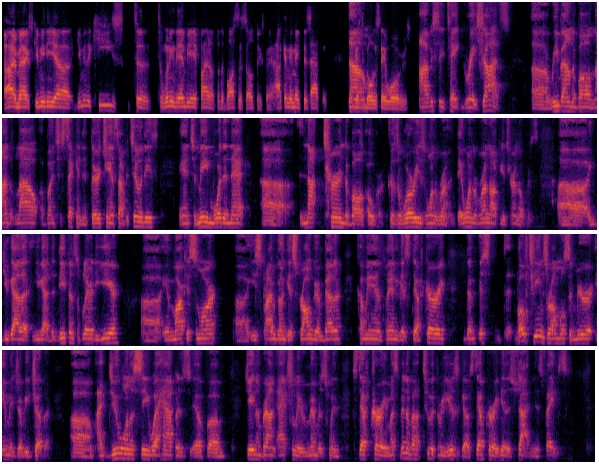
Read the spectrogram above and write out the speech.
All right, Max, give me the uh, give me the keys to to winning the NBA final for the Boston Celtics, man. How can they make this happen against the Um, Golden State Warriors? obviously take great shots, uh, rebound the ball, not allow a bunch of second and third chance opportunities, and to me, more than that, uh, not turn the ball over because the Warriors want to run. They want to run off your turnovers. Uh, you got a you got the defensive player of the year uh, in Marcus Smart. Uh, he's probably going to get stronger and better coming in and playing against Steph Curry. The, it's, both teams are almost a mirror image of each other. Um, I do want to see what happens if um, Jaylen Brown actually remembers when Steph Curry, must have been about two or three years ago, Steph Curry hit a shot in his face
